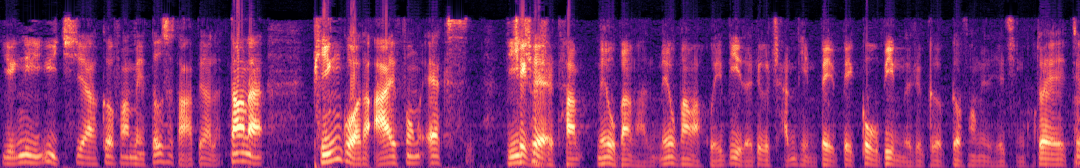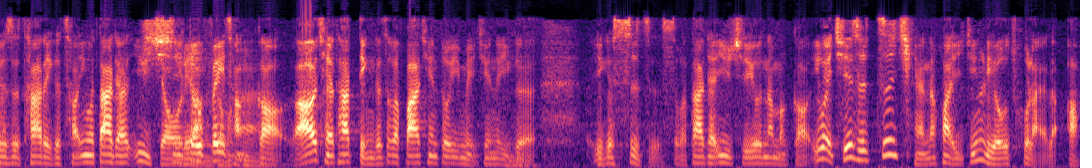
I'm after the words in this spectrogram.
盈利预期啊各方面都是达标的。当然，苹果的 iPhone X。的确是他没有办法没有办法回避的这个产品被被诟病的这各各方面的一些情况。对，就是它的一个超，因为大家预期都非常高，而且它顶着这个八千多亿美金的一个一个市值，是吧？大家预期又那么高，因为其实之前的话已经流出来了啊，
